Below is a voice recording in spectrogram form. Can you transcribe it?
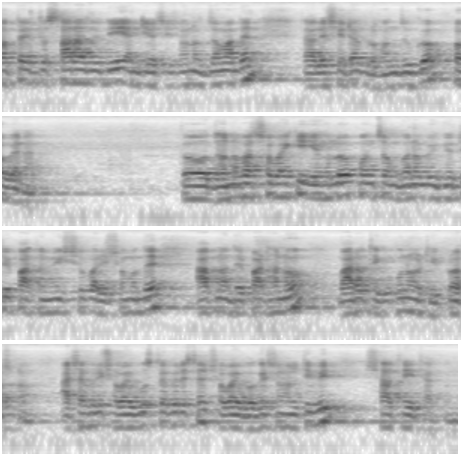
সত্যায়িত ছাড়া যদি এনটিআরসি সনদ জমা দেন তাহলে সেটা গ্রহণযোগ্য হবে না। তো ধন্যবাদ সবাইকে। এ হলো পঞ্চম গণবিজ্ঞপ্তি প্রাথমিক সুপারিশ সম্বন্ধে আপনাদের পাঠানো বারো থেকে পনেরোটি প্রশ্ন। আশা করি সবাই বুঝতে পেরেছেন। সবাই ভোকেশনাল টিভির সাথেই থাকুন।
